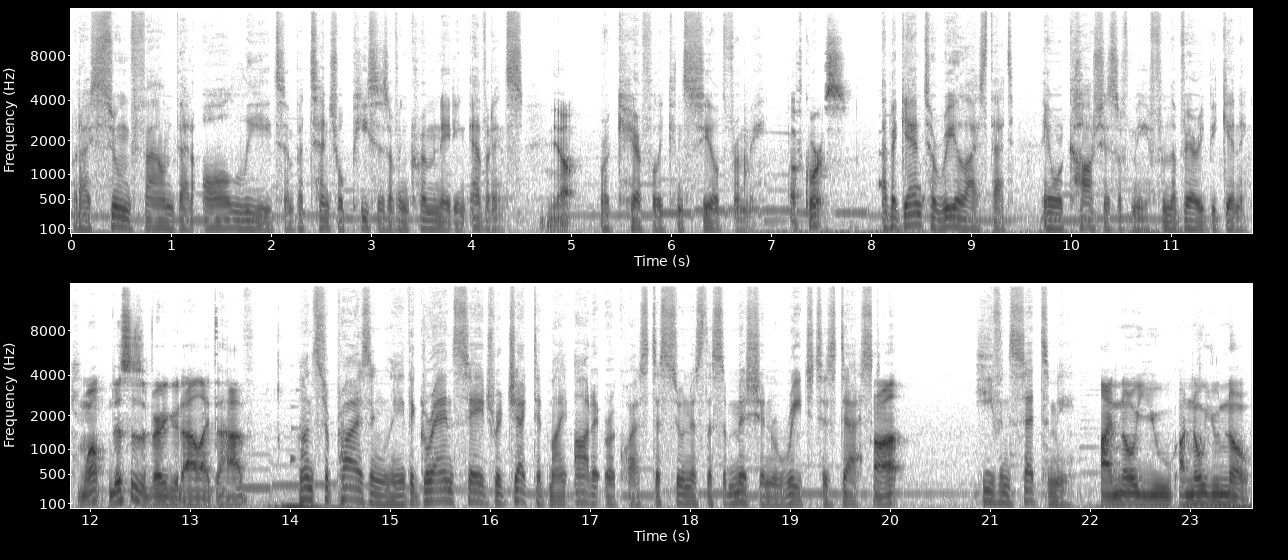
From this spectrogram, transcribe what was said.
but I soon found that all leads and potential pieces of incriminating evidence yeah. were carefully concealed from me. Of course. I began to realize that they were cautious of me from the very beginning. Well, this is a very good ally to have. Unsurprisingly, the Grand Sage rejected my audit request as soon as the submission reached his desk. Uh, he even said to me, I know you, I know you know.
